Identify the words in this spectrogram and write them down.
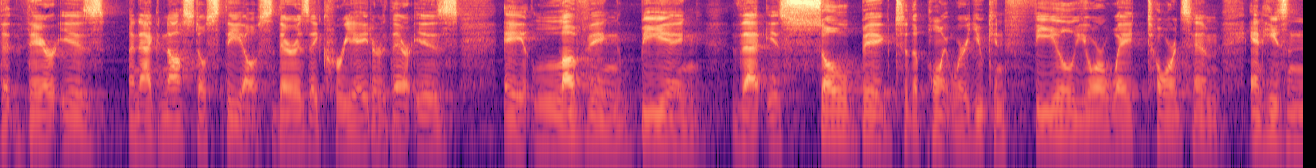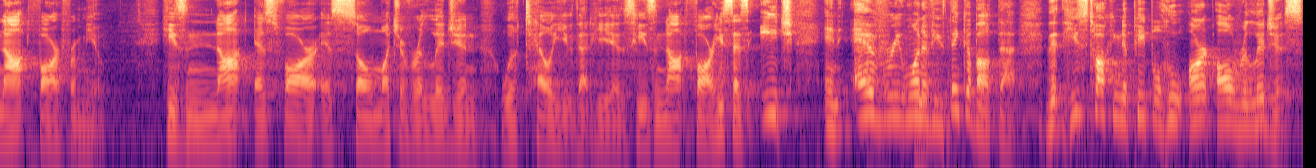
that there is an agnostos theos, there is a creator, there is a loving being that is so big to the point where you can feel your way towards him and he's not far from you. He's not as far as so much of religion will tell you that he is. He's not far. He says, each and every one of you, think about that, that he's talking to people who aren't all religious.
